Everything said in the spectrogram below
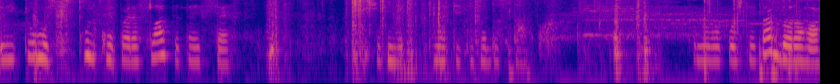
якомусь кульку переслати та й все. Щоб не платити за доставку. То нова пошта і так дорога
